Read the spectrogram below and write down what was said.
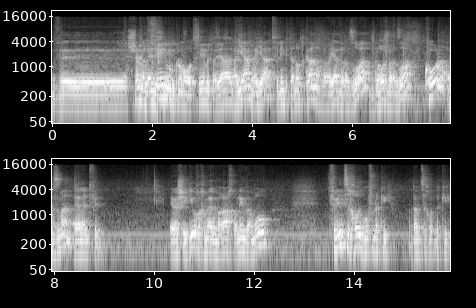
והשם עליהם החליט. כלומר עוטפים את היד. היה ביד תפילין קטנות כאן, על היד ועל הזרוע, על הראש ועל הזרוע, כל הזמן היה להם תפילין. אלא שהגיעו חכמי הגמרא האחרונים ואמרו, תפילין צריכות גוף נקי, אדם צריך להיות נקי,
